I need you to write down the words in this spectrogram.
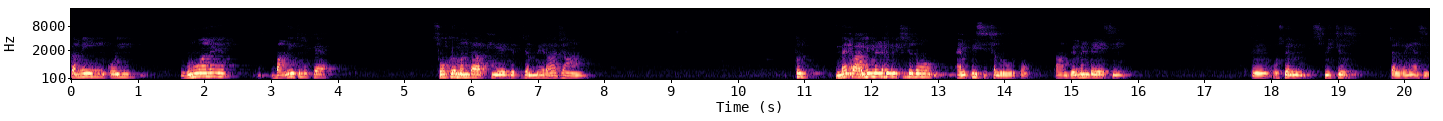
ਕਮੀ ਨਹੀਂ, ਕੋਈ ਗੁਰੂਆਂ ਨੇ ਬਾਣੀ ਚ ਲਿਖਿਆ ਹੈ, ਸੋ ਕਿਉ ਮੰਦਾ ਆਖੀਏ ਜਿਤ ਜੰਮੇ ਰਾਜਾਨ ਤੋ ਮੈਂ ਪਾਰਲੀਮੈਂਟ ਦੇ ਵਿੱਚ ਜਦੋਂ ਐਮਪੀ ਸੀ ਸੰਗਰੂਰ ਤੋਂ ਤਾਂ ਵਿਮਨ ਡੇ ਸੀ। ਤੇ ਉਸ ਦਿਨ ਸਪੀਚਸ ਚੱਲ ਰਹੀਆਂ ਸੀ।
